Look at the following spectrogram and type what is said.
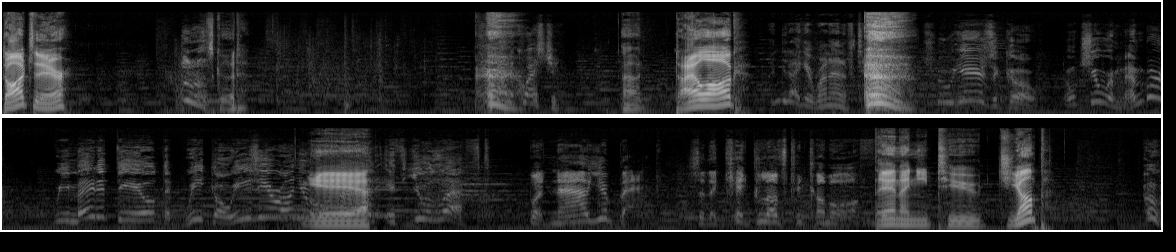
dodge there. That's good. I got a question. Uh, dialogue. When did I get run out of town? two years ago. Don't you remember? We made a deal that we'd go easier on your old Yeah. man if you left. But now you're back, so the kid gloves can come off. Then I need to jump. Ooh.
